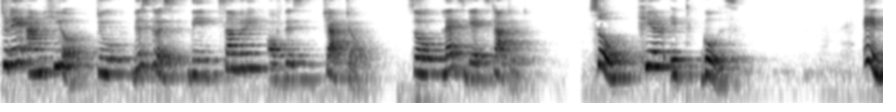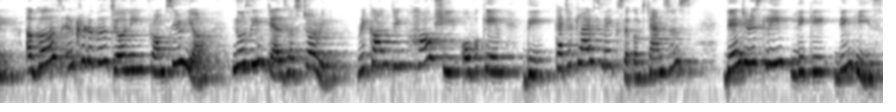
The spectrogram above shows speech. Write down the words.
Today I am here to discuss the summary of this chapter. So let's get started. So here it goes. In A Girl's Incredible Journey from Syria, Nujeen tells her story, recounting how she overcame the cataclysmic circumstances, dangerously leaky dinghies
